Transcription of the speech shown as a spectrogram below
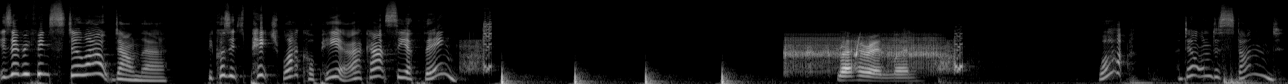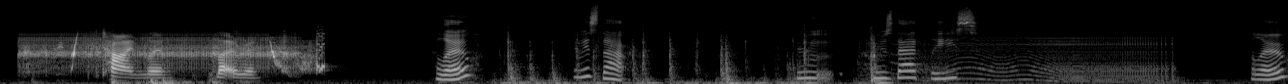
Is everything still out down there? Because it's pitch black up here. I can't see a thing. Let her in, Lynn. What? I don't understand. It's time, Lynn. Let her in. Hello? Who is that? Who who's there, please? Hello?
